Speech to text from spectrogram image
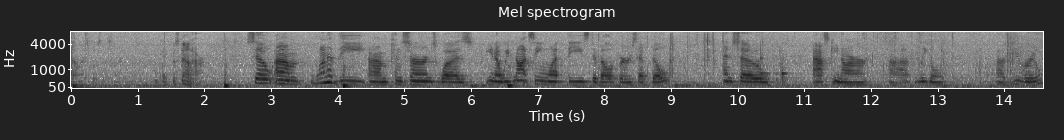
No, I suppose that's fine. Ms. Downhour. So, um, one of the, um, concerns was, you know, we've not seen what these developers have built. And so, asking our, uh, legal, uh, guru,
